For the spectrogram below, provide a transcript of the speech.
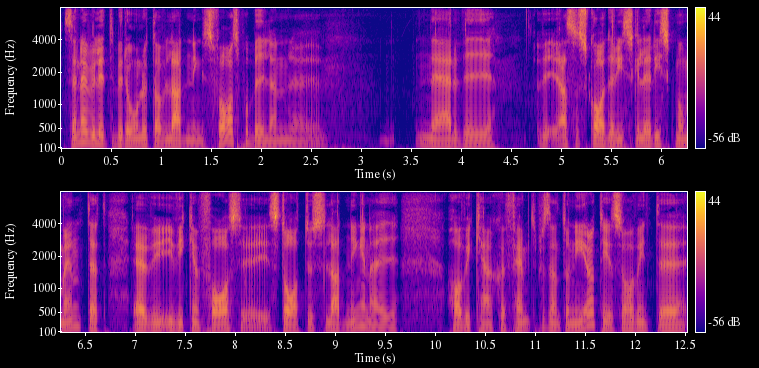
Sen är vi lite beroende av laddningsfas på bilen. eh, När vi Alltså skaderisk eller riskmomentet, är vi i vilken fas eh, status laddningen är i. Har vi kanske 50% och neråt till så har vi inte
